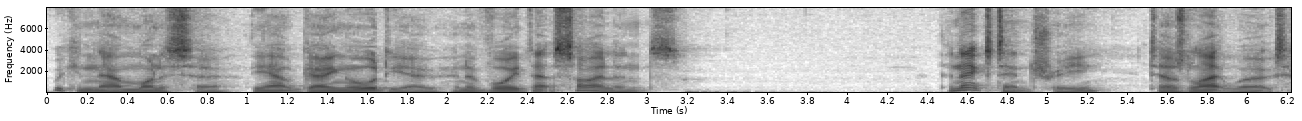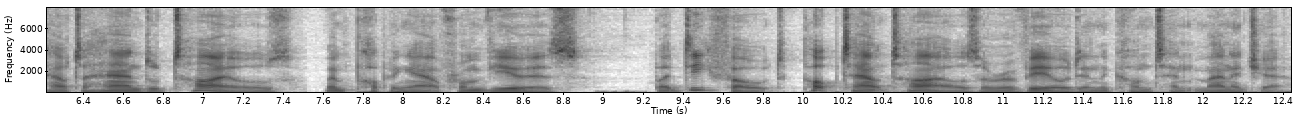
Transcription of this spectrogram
We can now monitor the outgoing audio and avoid that silence. The next entry tells Lightworks how to handle tiles when popping out from viewers. By default, popped out tiles are revealed in the Content Manager.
